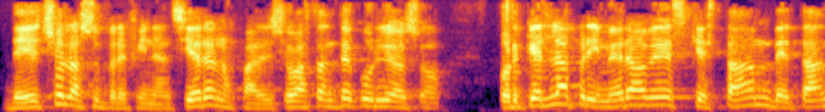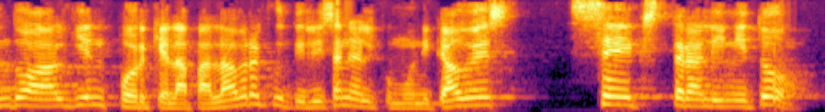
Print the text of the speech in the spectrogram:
de hecho la superfinanciera nos pareció bastante curioso, porque es la primera vez que estaban vetando a alguien porque la palabra que utilizan en el comunicado es se extralimitó.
